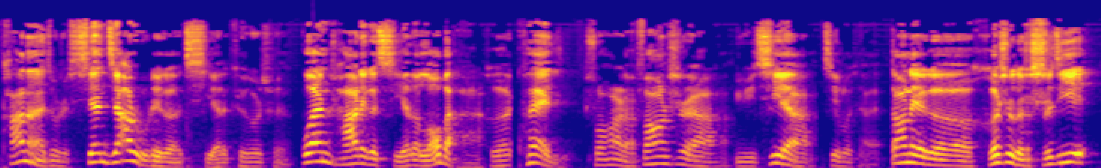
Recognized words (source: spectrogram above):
他呢，就是先加入这个企业的 QQ 群，观察这个企业的老板和会计说话的方式啊、语气啊，记录下来。当这个合适的时机，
